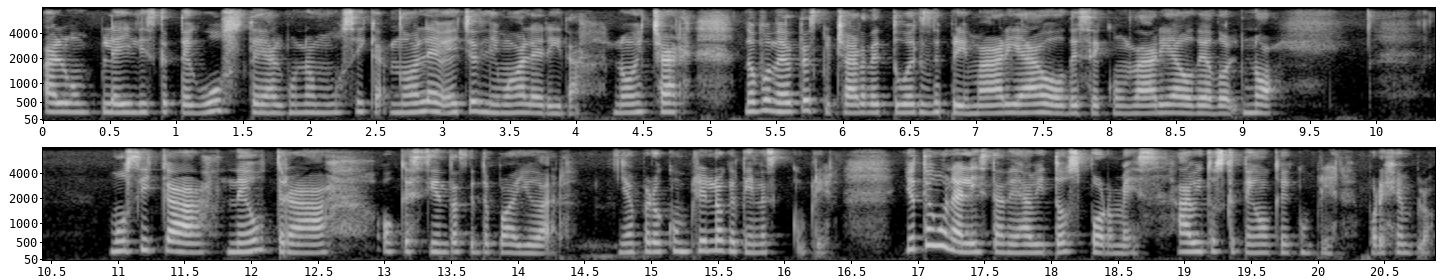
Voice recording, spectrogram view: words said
algún playlist que te guste, alguna música, no le eches limón a la herida, no echar, no ponerte a escuchar de tu ex de primaria o de secundaria o de adulto, no. Música neutra o que sientas que te pueda ayudar, ya, pero cumplir lo que tienes que cumplir. Yo tengo una lista de hábitos por mes, hábitos que tengo que cumplir. Por ejemplo,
